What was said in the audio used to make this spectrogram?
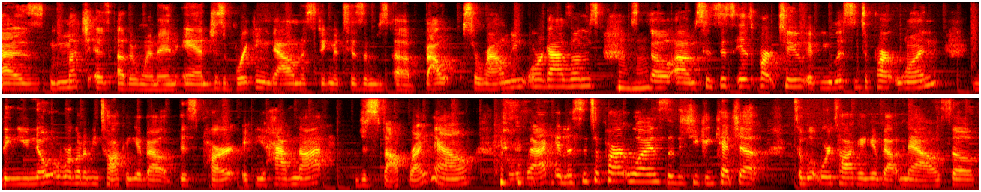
as much as other women and just breaking down the stigmatisms about surrounding orgasms. Mm-hmm. So, um, since this is part two, if you listen to part one, then you know what we're going to be talking about this part. If you have not, just stop right now, go back and listen to part one so that you can catch up to what we're talking about now. So,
